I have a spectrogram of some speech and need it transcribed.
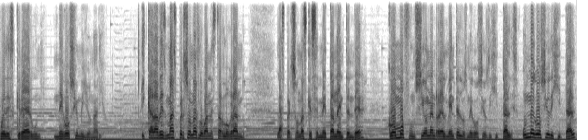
puedes crear un negocio millonario. Y cada vez más personas lo van a estar logrando. Las personas que se metan a entender cómo funcionan realmente los negocios digitales. Un negocio digital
